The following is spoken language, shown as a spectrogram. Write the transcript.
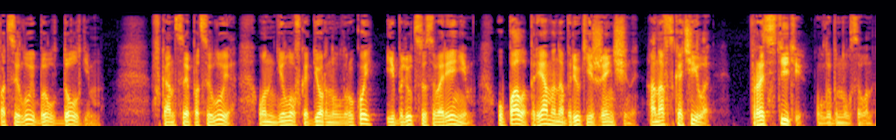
Поцелуй был долгим. В конце поцелуя он неловко дернул рукой, и блюдце с вареньем упало прямо на брюки женщины. Она вскочила — «Простите», — улыбнулся он,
